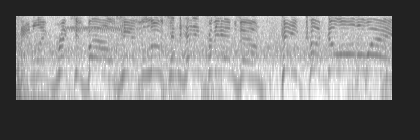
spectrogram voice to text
And like bricks his balls, he is loose and heading for the end zone. He could go all the way.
